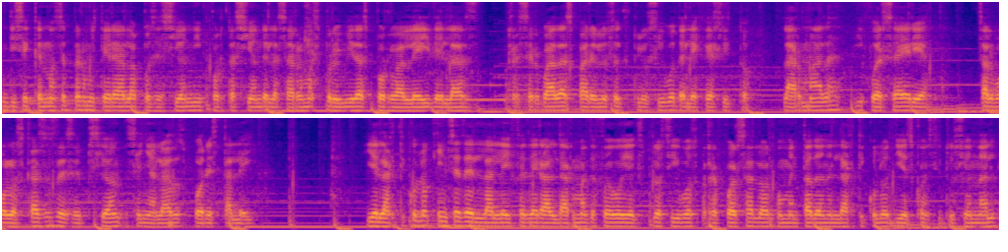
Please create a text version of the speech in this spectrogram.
dice que no se permitirá la posesión ni importación de las armas prohibidas por la ley de las reservadas para el uso exclusivo del ejército, la armada y fuerza aérea, salvo los casos de excepción señalados por esta ley y el artículo 15 de la Ley Federal de Armas de Fuego y Explosivos refuerza lo argumentado en el artículo 10 constitucional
